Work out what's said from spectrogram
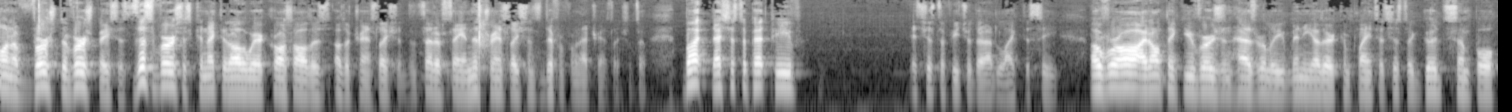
on a verse to verse basis. This verse is connected all the way across all those other translations instead of saying this translation is different from that translation. So, but that's just a pet peeve. It's just a feature that I'd like to see. Overall, I don't think YouVersion has really many other complaints. It's just a good, simple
